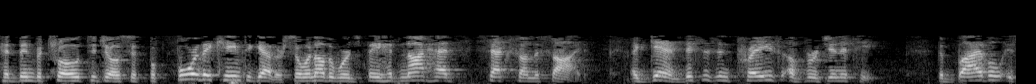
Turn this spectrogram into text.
had been betrothed to Joseph before they came together. So, in other words, they had not had sex on the side. Again, this is in praise of virginity. The Bible is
